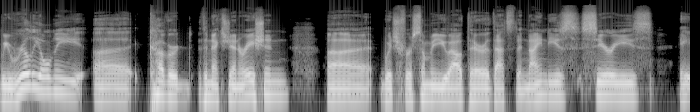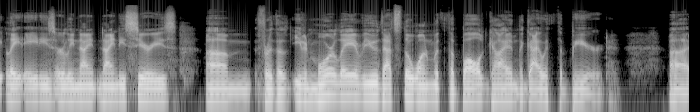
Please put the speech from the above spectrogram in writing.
we really only uh, covered the next generation, uh, which for some of you out there, that's the '90s series, eight, late '80s, early '90s series. Um, for the even more lay of you, that's the one with the bald guy and the guy with the beard. Uh,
